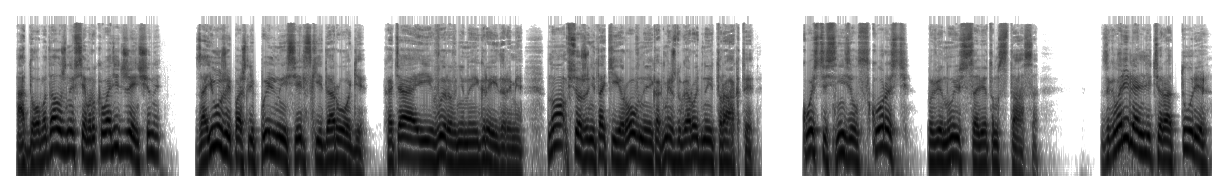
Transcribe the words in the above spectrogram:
а дома должны всем руководить женщины». За южей пошли пыльные сельские дороги, хотя и выровненные грейдерами, но все же не такие ровные, как междугородные тракты. Костя снизил скорость, повинуясь советам Стаса. Заговорили о литературе,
